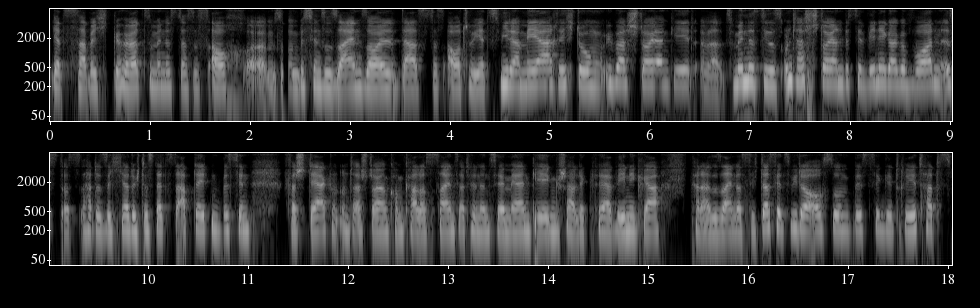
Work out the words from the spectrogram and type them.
jetzt habe ich gehört zumindest, dass es auch ähm, so ein bisschen so sein soll, dass das Auto jetzt wieder mehr Richtung Übersteuern geht, oder zumindest dieses Untersteuern ein bisschen weniger geworden ist. Das hatte sich ja durch das letzte Update ein bisschen verstärkt und Untersteuern kommt Carlos Sainz ja tendenziell mehr entgegen, Charles Leclerc weniger. Kann also sein, dass sich das jetzt wieder auch so ein bisschen gedreht hat. Es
